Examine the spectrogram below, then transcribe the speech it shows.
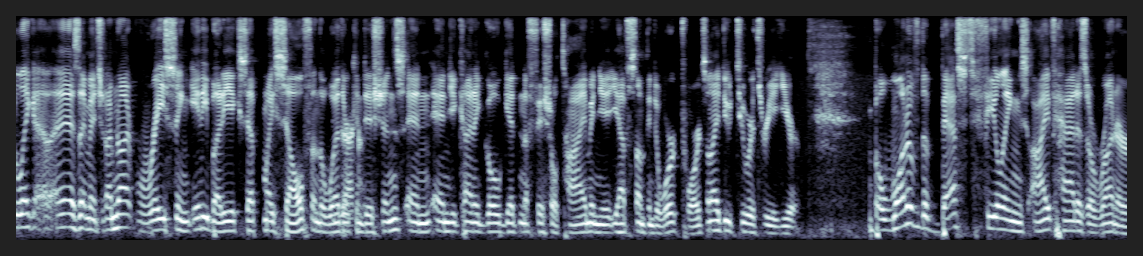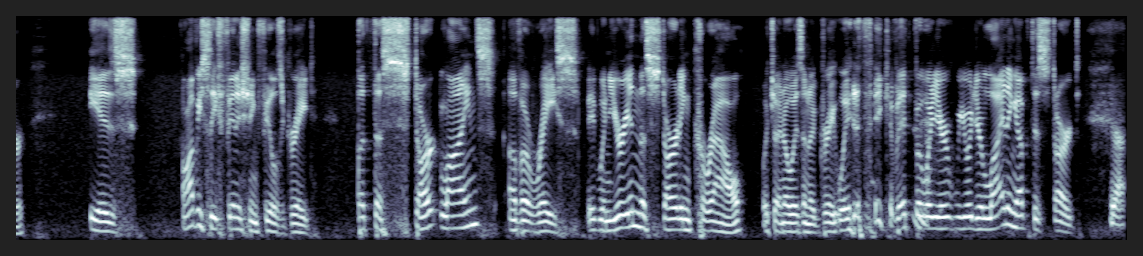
like uh, as I mentioned, I'm not racing anybody except myself and the weather exactly. conditions, and and you kind of go get an official time, and you, you have something to work towards. And I do two or three a year. But one of the best feelings I've had as a runner is obviously finishing feels great, but the start lines of a race, it, when you're in the starting corral, which I know isn't a great way to think of it, but when you're when you're lining up to start, yeah.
